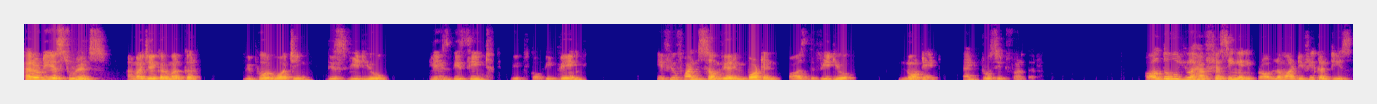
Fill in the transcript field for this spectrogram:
Hello dear students, I am Ajay Karmarkar. Before watching this video, please be seated with copy pen. If you find somewhere important, pause the video, note it and proceed further. Although you have facing any problem or difficulties,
